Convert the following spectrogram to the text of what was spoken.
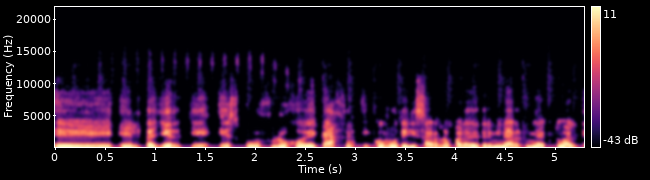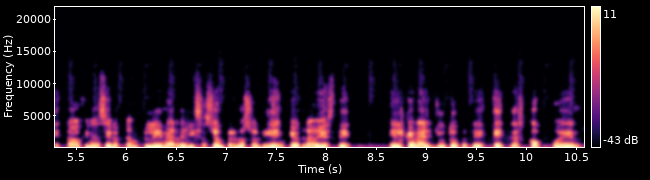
eh, el taller que es un flujo de caja y cómo utilizarlo para determinar mi actual estado financiero. Está en plena realización, pero no se olviden que a través de el canal YouTube de Etrescope pueden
